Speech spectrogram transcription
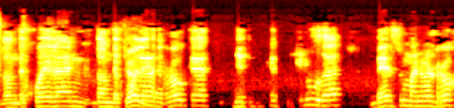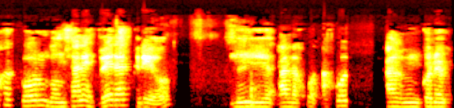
donde juegan, donde juega de Roca, de Neruda, versus Manuel Rojas con González Vera, creo, y, a la, con el,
